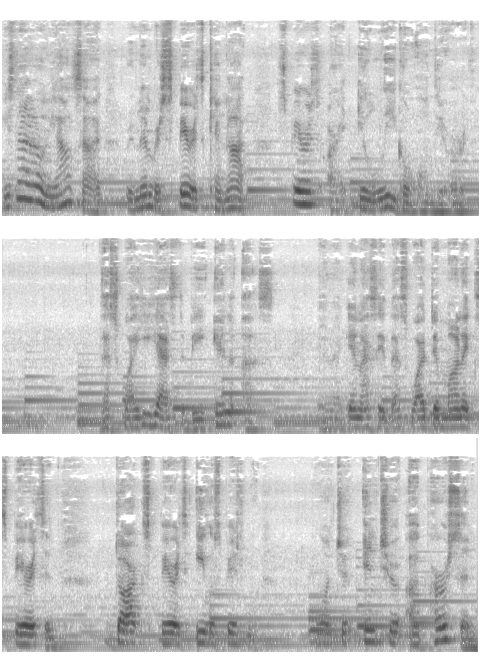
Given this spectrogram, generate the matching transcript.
he's not on the outside remember spirits cannot spirits are illegal on the earth that's why he has to be in us and again i say that's why demonic spirits and dark spirits evil spirits want to enter a person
